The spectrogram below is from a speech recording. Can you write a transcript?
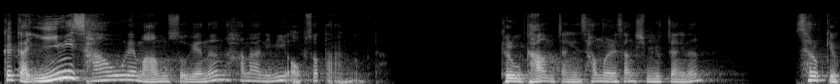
그러니까 이미 사울의 마음속에는 하나님이 없었다라는 겁니다. 결국 다음 장인 사무엘상 16장에는 새롭게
